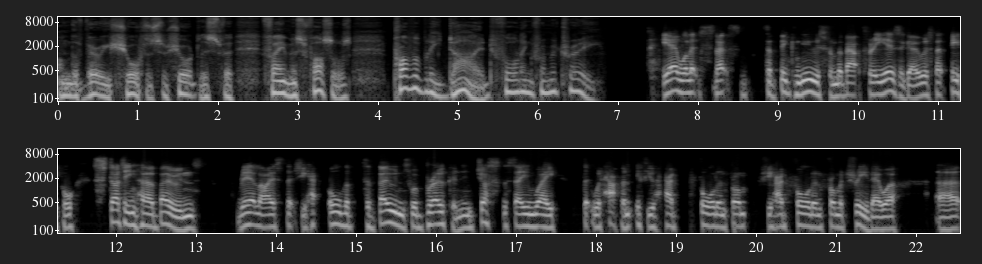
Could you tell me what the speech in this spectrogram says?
on the very shortest of short lists for famous fossils, probably died falling from a tree. Yeah, well, it's that's the big news from about three years ago was that people studying her bones realized that she had all the, the bones were broken in just the same way that would happen if you had fallen from she had fallen from a tree. There were uh,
